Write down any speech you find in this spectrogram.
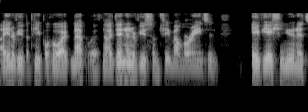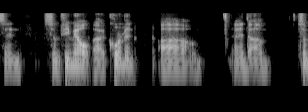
I interviewed the people who I've met with. Now I did interview some female Marines in aviation units and some female uh, corpsmen um, and um, some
